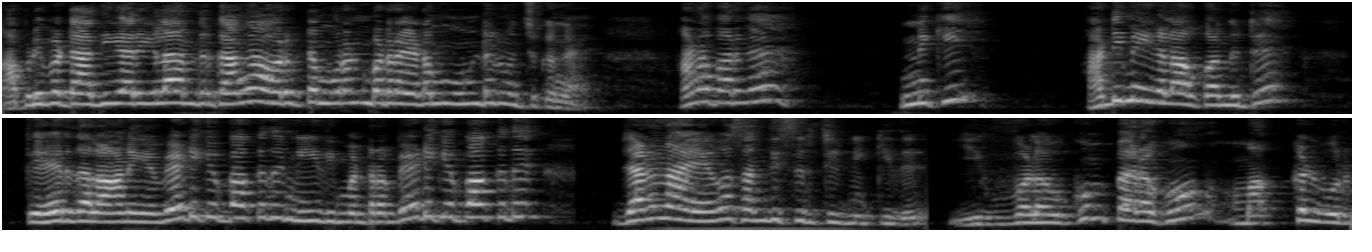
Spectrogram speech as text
அப்படிப்பட்ட அதிகாரிகளா இருந்திருக்காங்க. அவர்கிட்ட முரண்படுற இடமும் உண்டுன்னு வச்சுக்கோங்க. ஆனா பாருங்க இன்னைக்கு அடிமைகளா உட்காந்துட்டு தேர்தல் ஆணையம் வேடிக்கை பார்க்குது நீதிமன்றம் வேடிக்கை பார்க்குது. ஜனநாயகம் சந்தி சிரிச்சு நிக்குது. இவ்வளவுக்கும் பிறகும் மக்கள் ஒரு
